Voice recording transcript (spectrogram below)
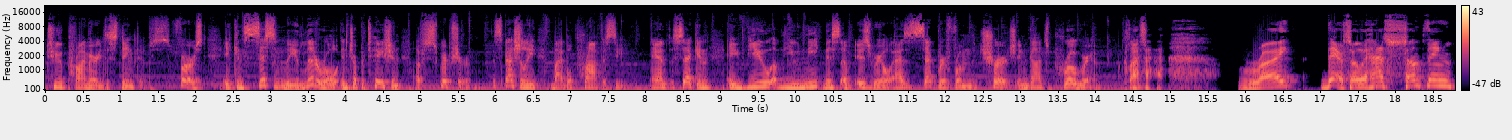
Two primary distinctives. First, a consistently literal interpretation of Scripture, especially Bible prophecy. And second, a view of the uniqueness of Israel as separate from the church in God's program. Class. right there. So it has something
